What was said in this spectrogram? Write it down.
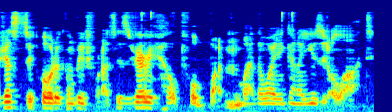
just to autocomplete for us. It's a very helpful button, by the way, you're gonna use it a lot.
